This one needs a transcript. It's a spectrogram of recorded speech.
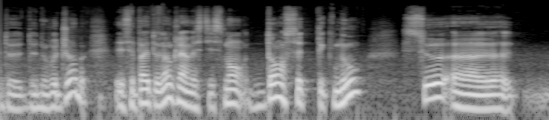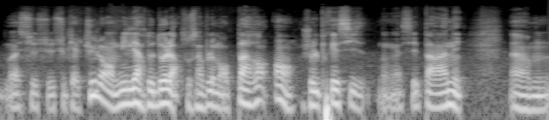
de, nouveaux jobs, et c'est pas étonnant que l'investissement dans cette techno se euh, se, calcule en milliards de dollars, tout simplement, par an, je le précise, donc c'est par année. Euh,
